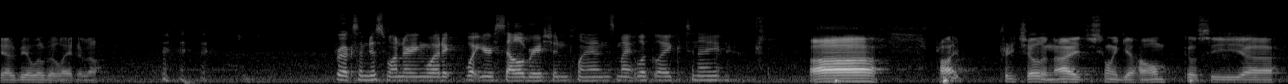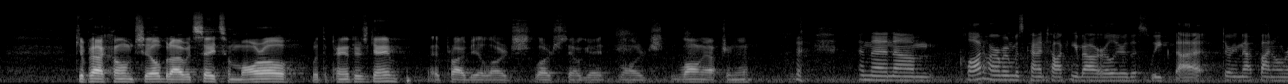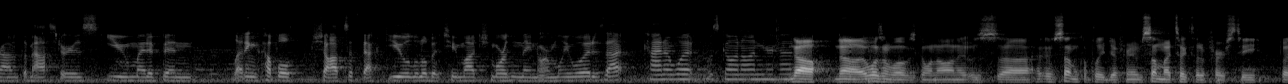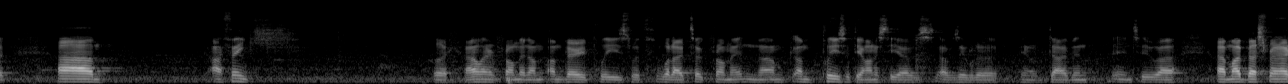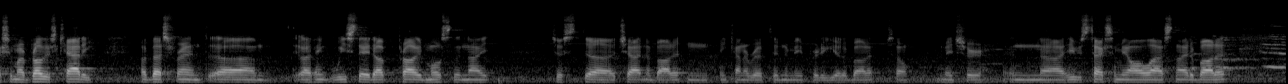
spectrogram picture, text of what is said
yeah, it'll be a little bit later though. Brooks, I'm just wondering what it, what your celebration plans might look like tonight. Uh, probably pretty chill tonight. Just going to get home, go see, uh, get back home, chill. But I would say tomorrow with the Panthers game, it'd probably be a large, large tailgate, large, long afternoon. And then um, Claude Harmon was kind of talking about earlier this week that during that final round of the Masters, you might have been letting a couple shots affect you a little bit too much, more than they normally would. Is that kind of what was going on in your head? No, no, it wasn't what was going on. It was uh, it was something completely different. It was something I took to the first tee. But um, I think, look, I learned from it. I'm, I'm very pleased with what I took from it, and I'm, I'm pleased with the honesty I was I was able to you know dive in into. Uh, uh, my best friend, actually, my brother's caddy, my best friend. Um, I think we stayed up probably most of the night just uh, chatting about it, and he kind of ripped into me pretty good about it. So made sure, and uh, he was texting me all last night about it,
